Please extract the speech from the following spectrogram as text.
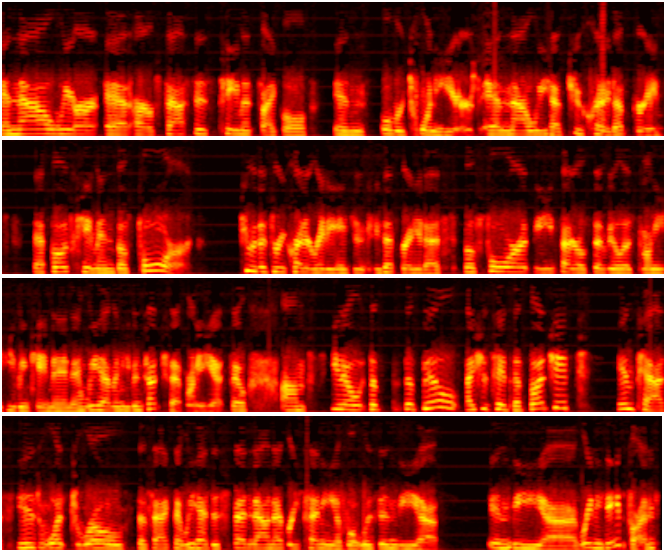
And now we are at our fastest payment cycle in over 20 years. And now we have two credit upgrades that both came in before two of the three credit rating agencies upgraded us before the federal stimulus money even came in, and we haven't even touched that money yet. So, um, you know, the the bill, I should say, the budget impasse is what drove the fact that we had to spend down every penny of what was in the uh, in the uh, rainy day fund,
